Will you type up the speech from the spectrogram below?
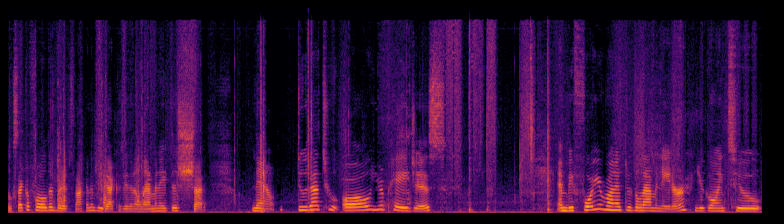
Looks like a folder, but it's not going to be that because you're going to laminate this shut. Now, do that to all your pages. And before you run it through the laminator, you're going to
